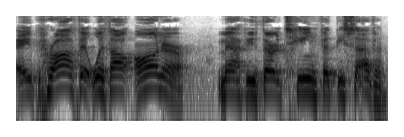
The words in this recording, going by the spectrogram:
A prophet without honor, Matthew 13, 57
